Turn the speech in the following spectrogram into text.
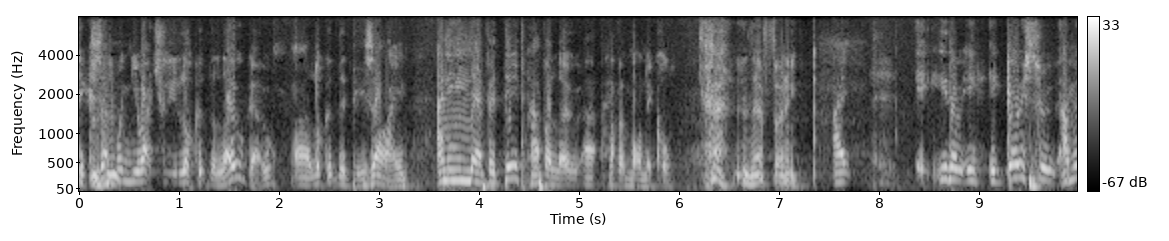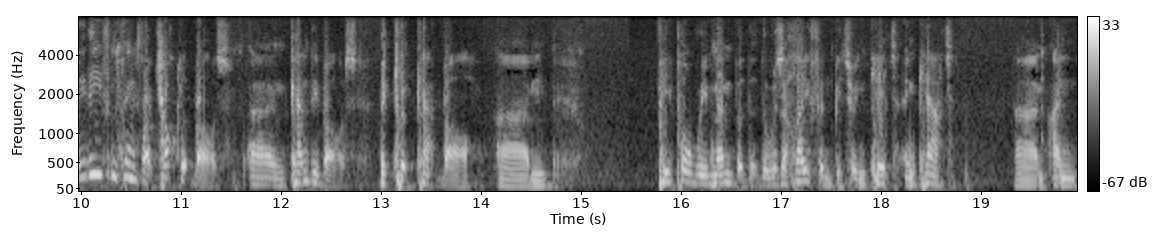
except mm-hmm. when you actually look at the logo, uh, look at the design, and he never did have a lo- uh, have a monocle. Isn't that funny? I, you know, it, it, goes through. I mean, even things like chocolate bars and candy bars, the Kit Kat bar. Um, people remember that there was a hyphen between Kit and Cat, um, and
